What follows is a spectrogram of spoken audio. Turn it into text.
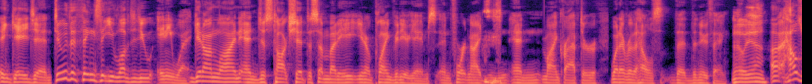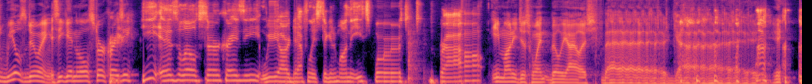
engage in. Do the things that you love to do anyway. Get online and just talk shit to somebody you know playing video games and fortnite and, and minecraft or whatever the hell's the, the new thing. Oh yeah. uh, how's wheels doing? Is he getting a little stir crazy? He is a little stir crazy. We are definitely sticking him on the esports route. e-money just went billie eilish. Bad guy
